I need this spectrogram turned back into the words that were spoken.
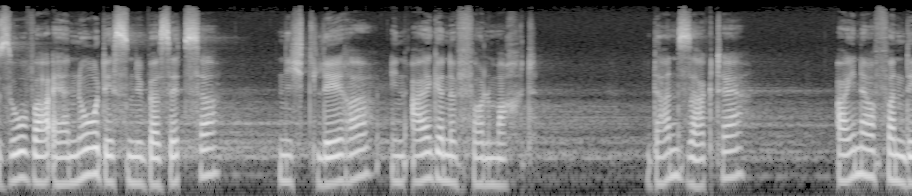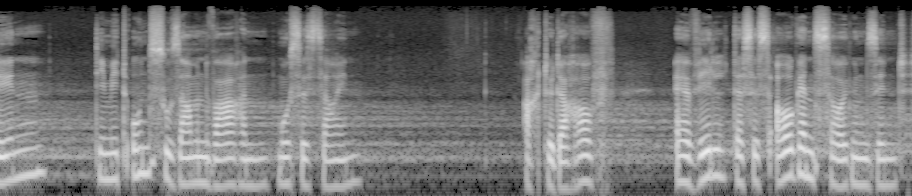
So war er nur dessen Übersetzer, nicht Lehrer in eigene Vollmacht. Dann sagt er, einer von denen, die mit uns zusammen waren, muss es sein. Achte darauf, er will, dass es Augenzeugen sind.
